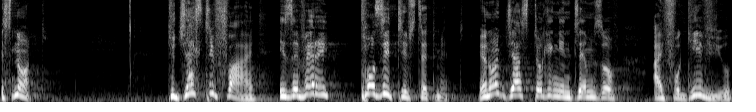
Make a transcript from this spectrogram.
It's not. To justify is a very positive statement. You're not just talking in terms of, I forgive you,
